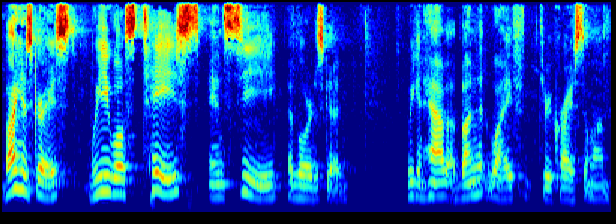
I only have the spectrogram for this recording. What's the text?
by His grace, we will taste and see that the Lord is good. We can have abundant life through Christ alone.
